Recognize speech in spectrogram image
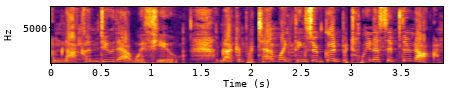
I'm not going to do that with you. I'm not going to pretend like things are good between us if they're not.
